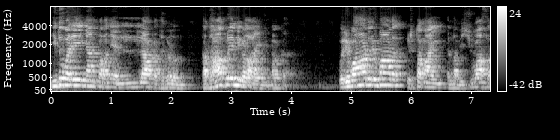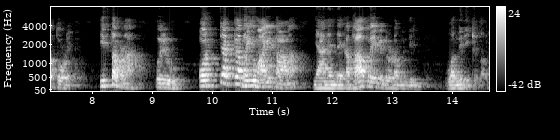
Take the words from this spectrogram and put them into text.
ഇതുവരെ ഞാൻ പറഞ്ഞ എല്ലാ കഥകളും കഥാപ്രേമികളായ നിങ്ങൾക്ക് ഒരുപാട് ഒരുപാട് ഇഷ്ടമായി എന്ന വിശ്വാസത്തോടെ ഇത്തവണ ഒരു ഒറ്റക്കഥയുമായിട്ടാണ് ഞാൻ എന്റെ കഥാപ്രേമികളുടെ മുന്നിൽ വന്നിരിക്കുന്നത്.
